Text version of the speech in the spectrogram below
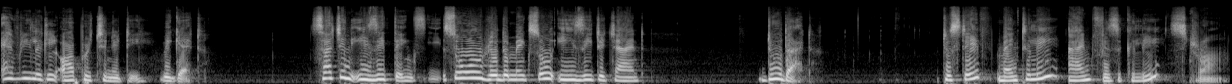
Every little opportunity we get such an easy thing, so rhythmic, so easy to chant. Do that to stay mentally and physically strong.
